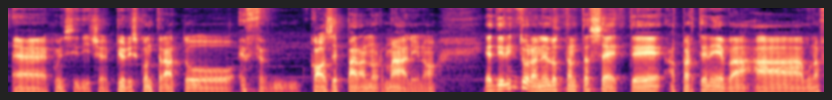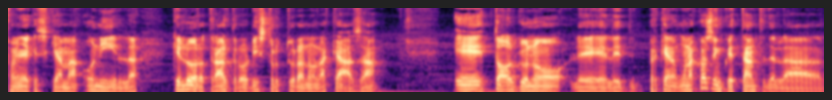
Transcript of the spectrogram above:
eh, come si dice, più riscontrato eff- cose paranormali, no? E addirittura esatto. nell'87 apparteneva a una famiglia che si chiama O'Neill che loro tra l'altro ristrutturano la casa e tolgono le, le perché una cosa inquietante della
